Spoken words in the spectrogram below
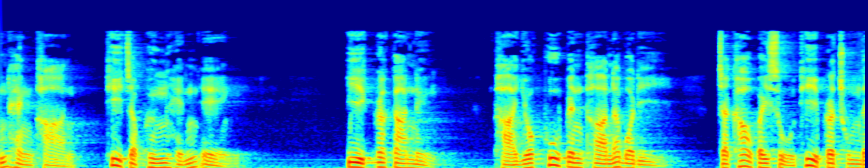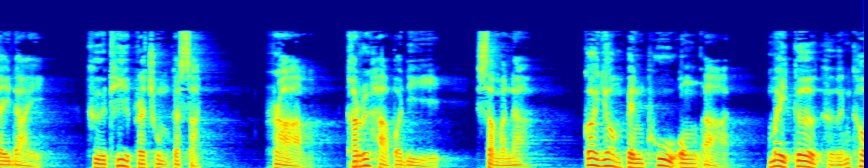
ลแห่งทานที่จะพึงเห็นเอง อีกประการหนึ่ง ทายกผู้เป็นทานบดี จะเข้าไปสู่ที่ประชุมใด ๆ คือที่ประชุมกษัตริย์ พราหมณ์คฤหบดี สมณะ ก็ย่อมเป็นผู้องอาจ ไม่เก้อเขินเข้า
